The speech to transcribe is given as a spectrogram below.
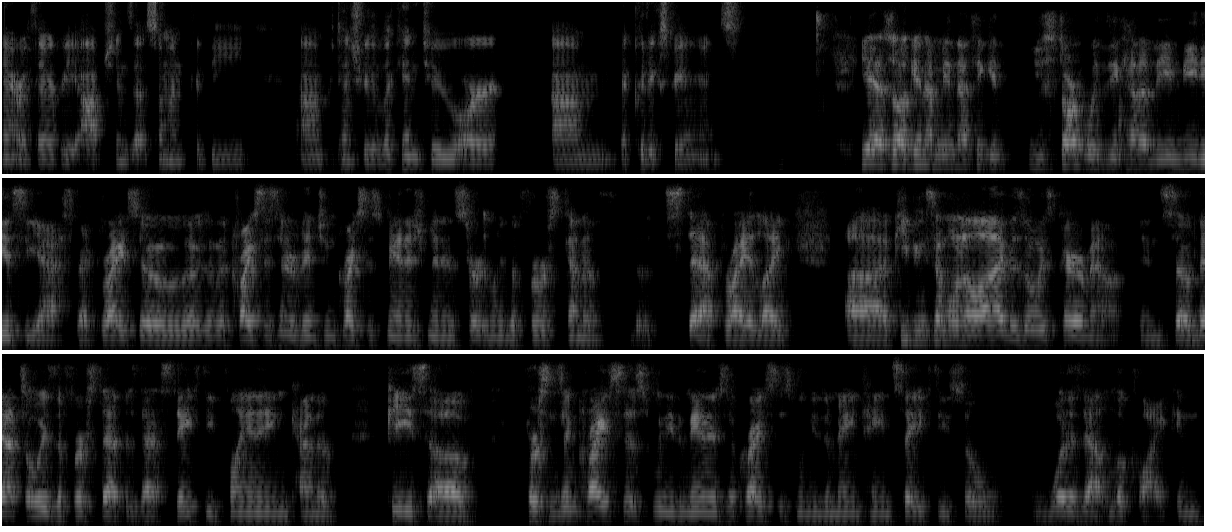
or therapy options that someone could be um, potentially look into or um, could experience? Yeah, so again, I mean, I think it, you start with the kind of the immediacy aspect, right? So the, the crisis intervention, crisis management is certainly the first kind of step, right? Like uh, keeping someone alive is always paramount, and so that's always the first step is that safety planning kind of piece of persons in crisis. We need to manage the crisis. We need to maintain safety. So what does that look like? And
